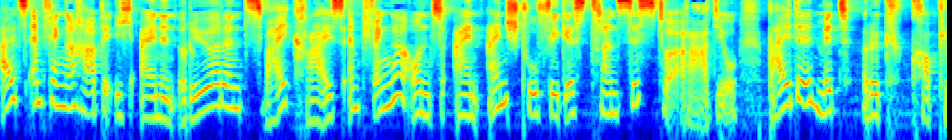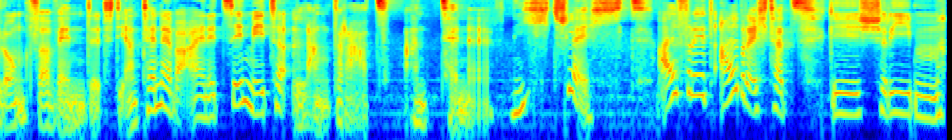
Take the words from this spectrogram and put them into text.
Als Empfänger habe ich einen Röhren Zweikreisempfänger und ein einstufiges Transistorradio, beide mit Rückkopplung verwendet. Die Antenne war eine 10 Meter Langdrahtantenne. Nicht schlecht. Alfred Albrecht hat geschrieben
